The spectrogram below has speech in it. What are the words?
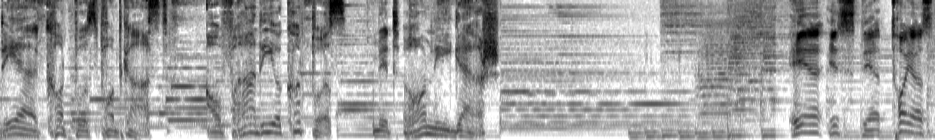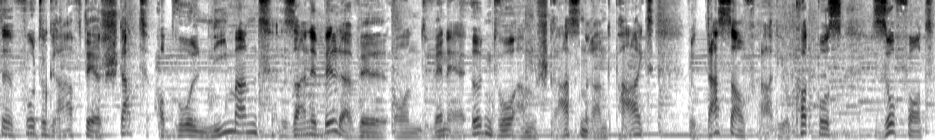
der Cottbus Podcast. Auf Radio Cottbus mit Ronny Gersch. Er ist der teuerste Fotograf der Stadt, obwohl niemand seine Bilder will. Und wenn er irgendwo am Straßenrand parkt, wird das auf Radio Cottbus sofort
